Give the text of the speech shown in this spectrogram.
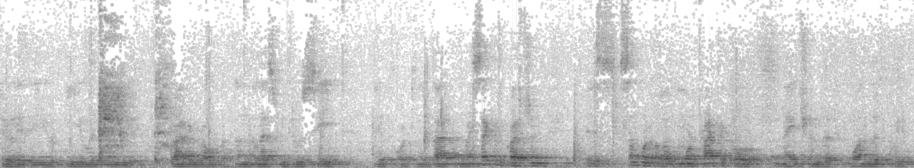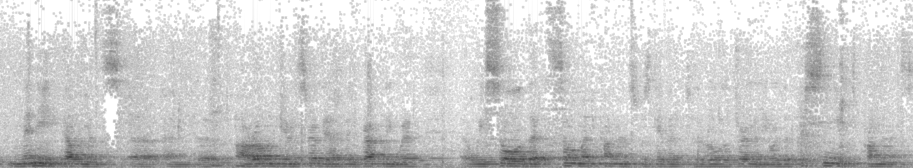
Clearly, the EU is in the driving role, but nonetheless, we do see the importance of that. And my second question is somewhat of a more practical nature, that one that we, many governments uh, and uh, our own here in Serbia have been grappling with. Uh, we saw that so much prominence was given to the role of Germany, or the perceived prominence.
